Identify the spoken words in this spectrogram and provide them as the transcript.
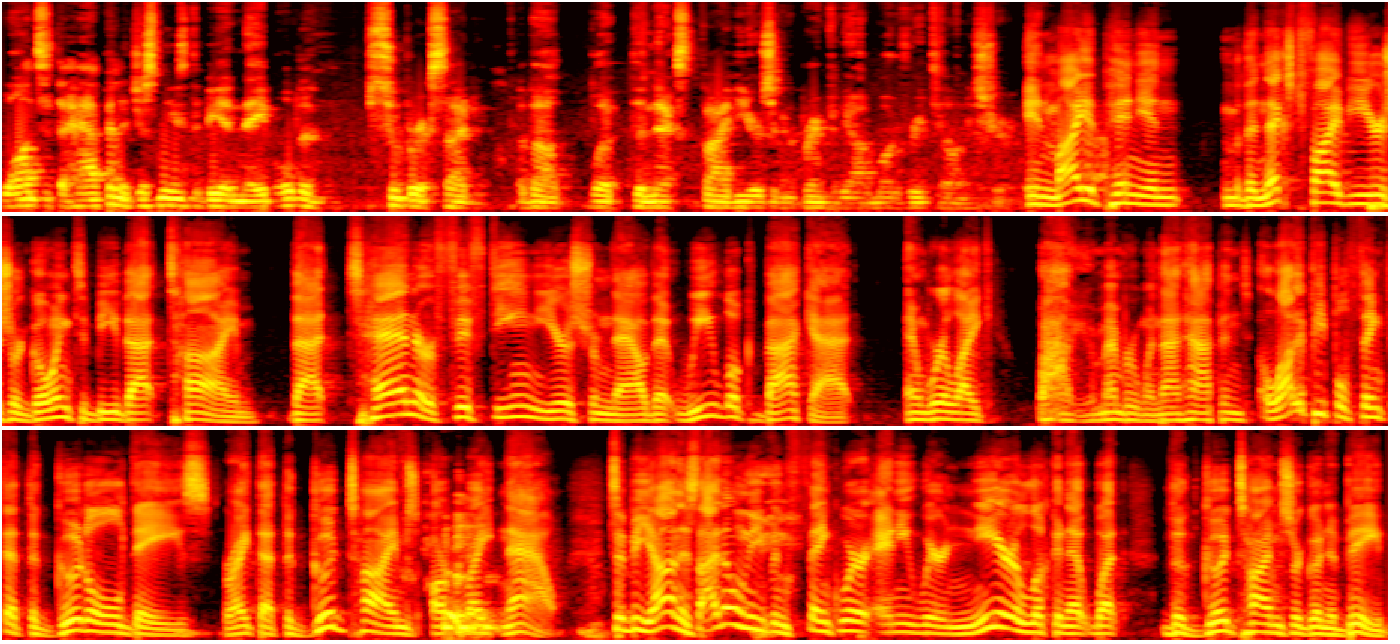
wants it to happen. It just needs to be enabled, and super excited about what the next five years are going to bring for the automotive retail industry. In my opinion, the next five years are going to be that time that 10 or 15 years from now that we look back at and we're like, wow, you remember when that happened? A lot of people think that the good old days, right, that the good times are right now. To be honest, I don't even think we're anywhere near looking at what the good times are going to be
